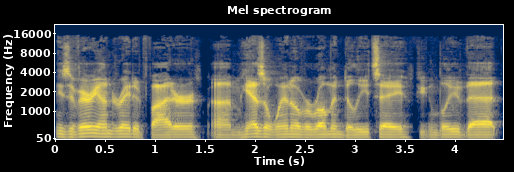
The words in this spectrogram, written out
he's a very underrated fighter. Um, he has a win over Roman Dolidze, if you can believe that.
